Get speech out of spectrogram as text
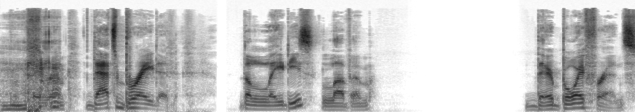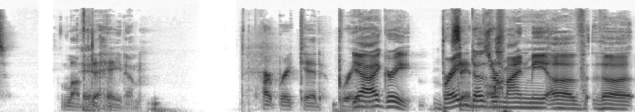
Mm-hmm. Okay, Rim. That's Brayden. The ladies love him. Their boyfriends love Hate to him. hate him. Heartbreak Kid, Brayden. Yeah, I agree. Brayden does remind me of the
